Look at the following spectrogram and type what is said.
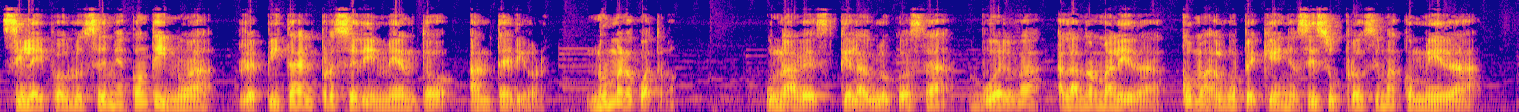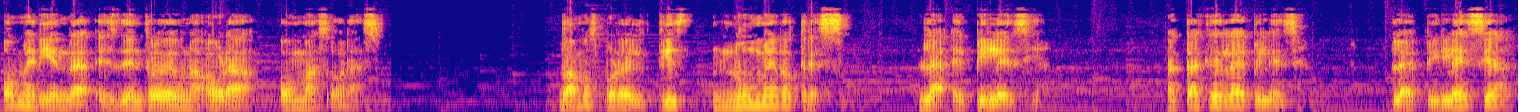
Si la hipoglucemia continúa, repita el procedimiento anterior. Número 4. Una vez que la glucosa vuelva a la normalidad, coma algo pequeño si su próxima comida o merienda es dentro de una hora o más horas. Vamos por el tip número 3. La epilepsia. Ataque de la epilepsia. La epilepsia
